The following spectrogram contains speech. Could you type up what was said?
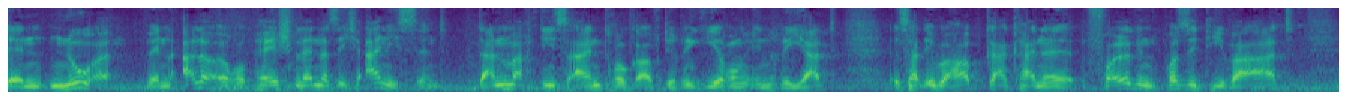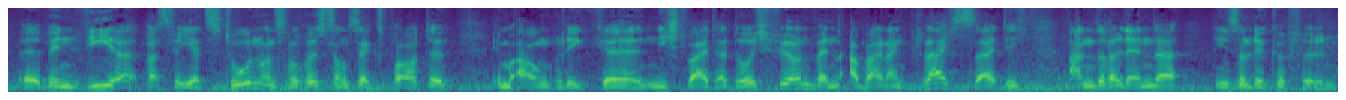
Denn nur, wenn alle europäischen Länder sich einig sind, dann macht dies Eindruck auf die Regierung in Riyadh. Es hat überhaupt gar keine Folgen positiver Art, äh, wenn wir, was wir jetzt tun, unsere Rüstungsexporte im Augenblick äh, nicht weiter durchführen, wenn aber dann gleichzeitig andere Länder diese Lücke füllen.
